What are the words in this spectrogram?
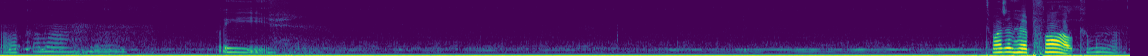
Oh, come on. Please. It wasn't her fault, come on.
